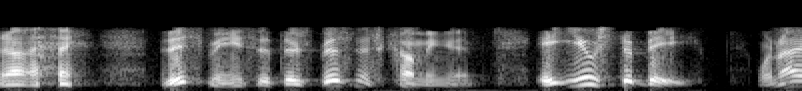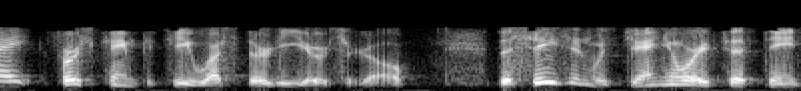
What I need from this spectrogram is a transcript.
Now, this means that there's business coming in. It used to be, when I first came to Key West 30 years ago, the season was January 15th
